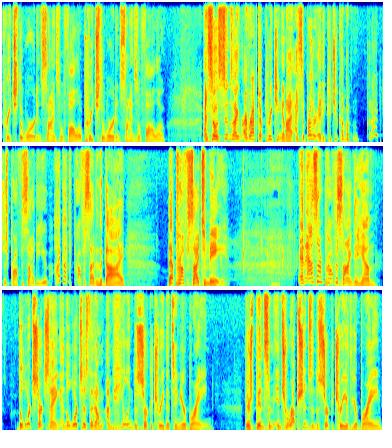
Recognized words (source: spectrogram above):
preach the word, and signs will follow. Preach the word, and signs will follow. And so as soon as I, I wrapped up preaching, and I, I, said, Brother Eddie, could you come up? Could I just prophesy to you? I got to prophesy to the guy that prophesied to me. And as I'm prophesying to him, the Lord starts saying, and the Lord says that I'm, I'm healing the circuitry that's in your brain. There's been some interruptions in the circuitry of your brain.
